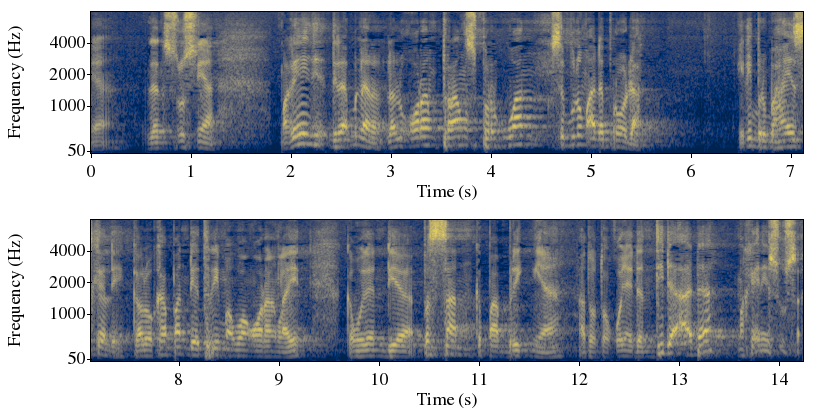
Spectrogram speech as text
ya dan seterusnya. Makanya tidak benar. Lalu orang transfer uang sebelum ada produk. Ini berbahaya sekali. Kalau kapan dia terima uang orang lain, kemudian dia pesan ke pabriknya atau tokonya dan tidak ada, maka ini susah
